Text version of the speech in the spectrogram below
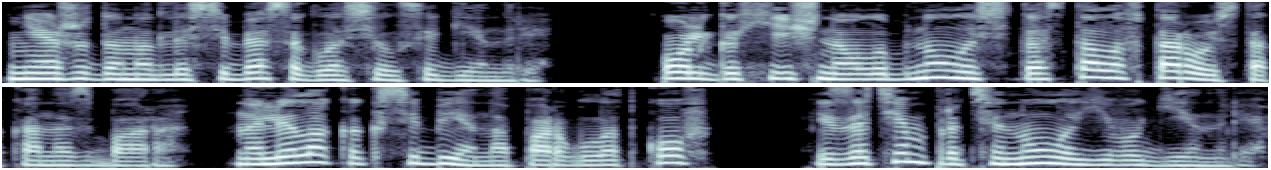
Неожиданно для себя согласился Генри. Ольга хищно улыбнулась и достала второй стакан из бара, налила как себе на пару глотков и затем протянула его Генри.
